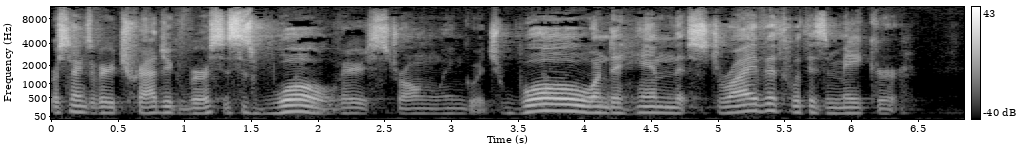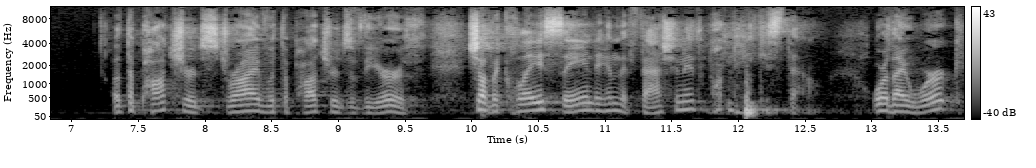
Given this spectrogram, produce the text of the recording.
Verse 9 is a very tragic verse. It says, Woe, very strong language. Woe unto him that striveth with his maker let the potsherds strive with the potsherds of the earth. Shall the clay say unto him that fashioneth, What makest thou? Or thy work?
